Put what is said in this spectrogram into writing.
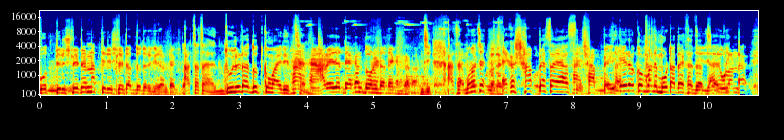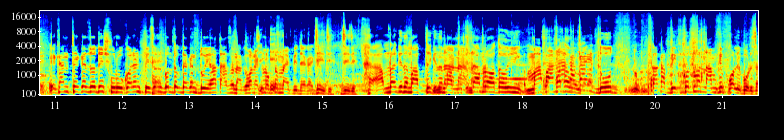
বত্রিশ লিটার না তিরিশ লিটার দুধের গ্যারান্টি আচ্ছা আচ্ছা দুই লিটার দুধ কমাই দিচ্ছেন? হ্যাঁ আর এই যে দেখেন দড়িটা দেখেন কাকা। জি আচ্ছা মনে হচ্ছে একটা সাপ পেঁচায় আছে। হ্যাঁ, সাপ। এরকম মানে মোটা দেখা যাচ্ছে আর উলানটা এখান থেকে যদি শুরু করেন পিছন পর্যন্ত দেখেন দুই হাত আছে না অনেক লোক তো মাইপি দেখায় জি জি জি জি। হ্যাঁ, আমরা কিন্তু মাপতে কিন্তু না, কিন্তু আমরা অত ওই মাপা না। দুধ কাকা বৃক্ষ তোমার নাম কি? ফলে পড়েছে।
